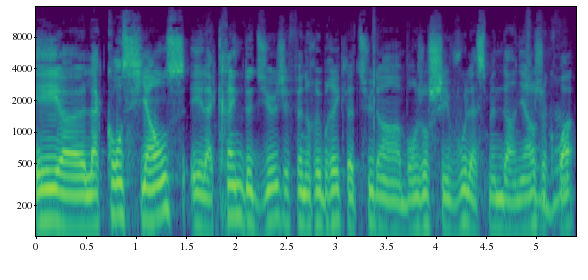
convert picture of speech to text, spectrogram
Et euh, la conscience et la crainte de Dieu, j'ai fait une rubrique là-dessus dans Bonjour chez vous la semaine dernière, je crois.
